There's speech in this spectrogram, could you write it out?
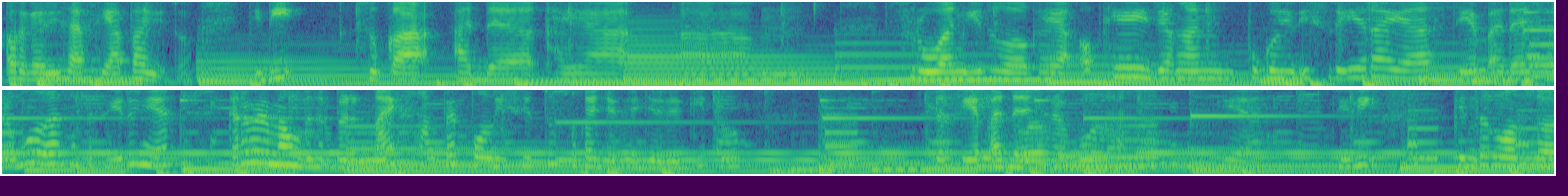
organisasi apa gitu. Jadi suka ada kayak em, seruan gitu loh kayak oke jangan pukulin istri Ira ya setiap ada acara bola sampai segitunya karena memang bener-bener naik sampai polisi tuh suka jaga-jaga gitu setiap kasian ada acara bola banget. Jadi kita nggak usah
